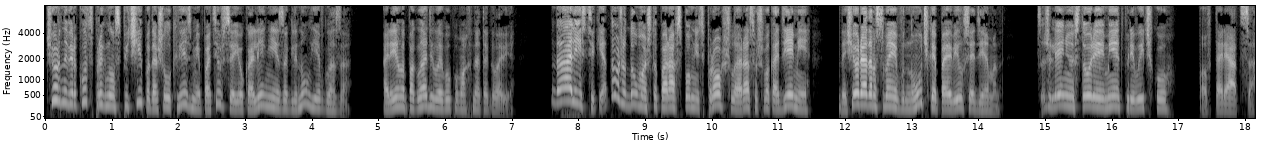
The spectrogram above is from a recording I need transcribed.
Черный веркот спрыгнул с печи, подошел к ведьме, потерся ее колени и заглянул ей в глаза. Ариэла погладила его по мохнатой голове. «Да, Листик, я тоже думаю, что пора вспомнить прошлое, раз уж в Академии, да еще рядом с моей внучкой появился демон. К сожалению, история имеет привычку повторяться».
